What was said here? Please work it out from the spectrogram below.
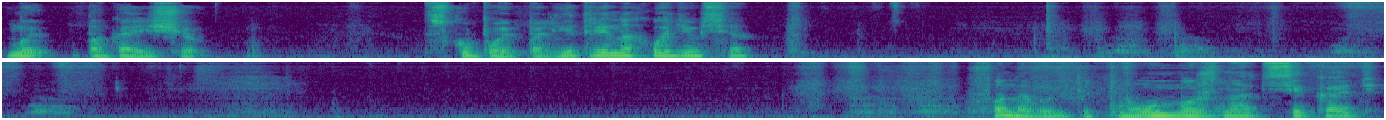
Мы пока еще в скупой палитре находимся. фоновым пятном можно отсекать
